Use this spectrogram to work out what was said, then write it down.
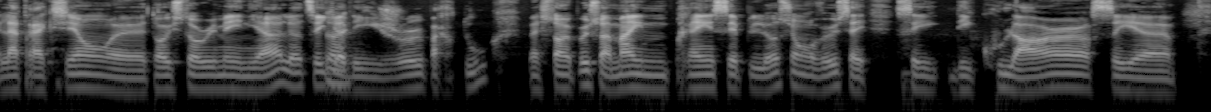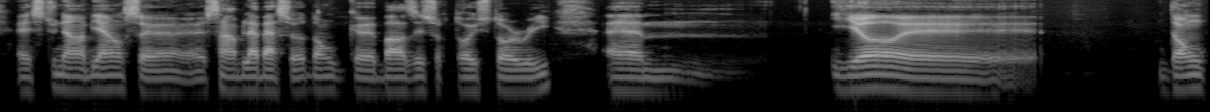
l'attraction euh, Toy Story Mania, là, tu sais, il y a Ouais. des jeux partout. Ben, c'est un peu ce même principe-là, si on veut. C'est c'est des couleurs, c'est euh, euh, c'est une ambiance euh, semblable à ça, donc euh, basée sur Toy Story. Euh, il y a euh, donc,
